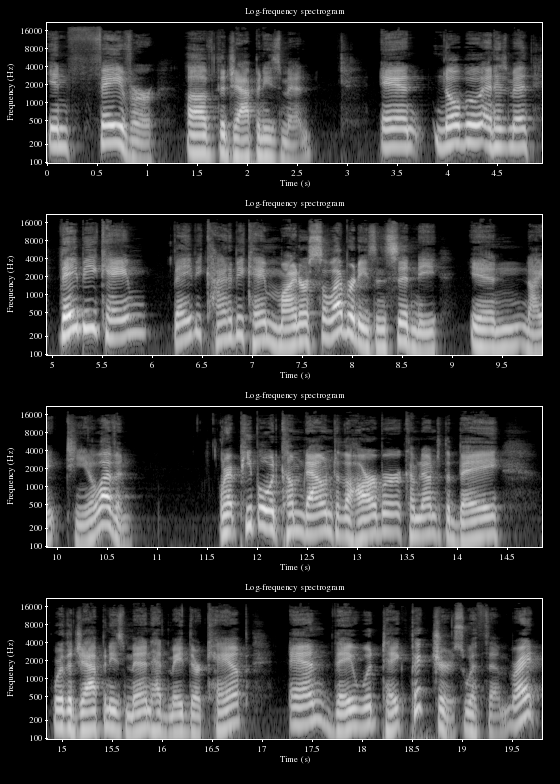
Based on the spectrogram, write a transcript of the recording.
in favor of the Japanese men. And Nobu and his men, they became, they be, kind of became minor celebrities in Sydney in 1911. Right, people would come down to the harbor, come down to the bay where the Japanese men had made their camp, and they would take pictures with them, right?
